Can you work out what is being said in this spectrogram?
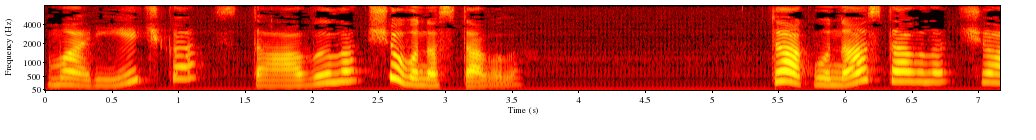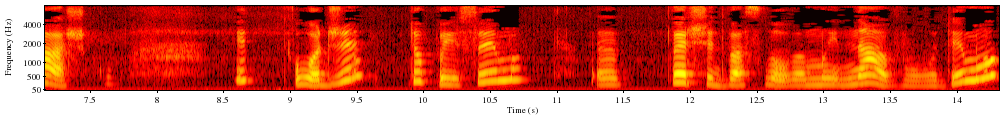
Марічка ставила. Що вона ставила? Так, вона ставила чашку. І, Отже, дописуємо. Е, Перші два слова ми наводимо,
